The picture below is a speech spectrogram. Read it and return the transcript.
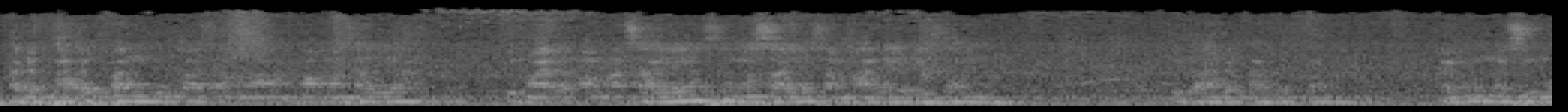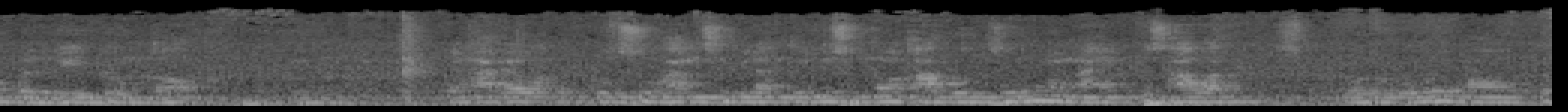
ada hadapan buka sama mama saya. Cuma ada mama saya sama saya sama ada di sana. Kita ada hadapan. Memang masih mau beli itu untuk yang ada waktu kerusuhan 97 semua kabur semua naik pesawat. Buru-buru mau ke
